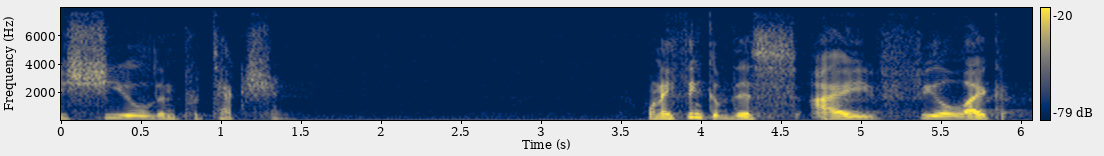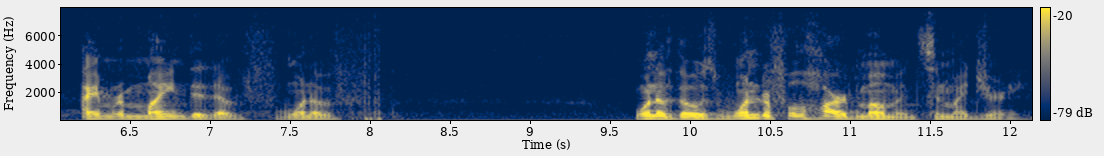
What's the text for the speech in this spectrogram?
his shield and protection. When I think of this, I feel like I'm reminded of one of one of those wonderful hard moments in my journey.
